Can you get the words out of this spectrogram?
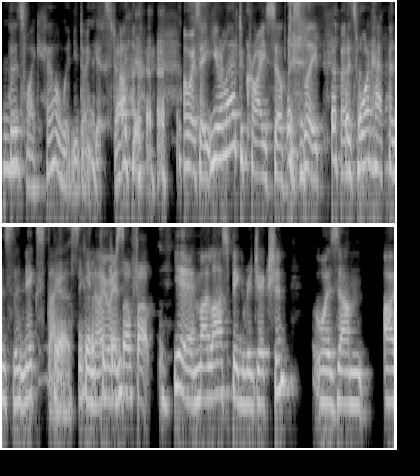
Mm. Hurts like hell when you don't get stuff. I always say you're allowed to cry yourself to sleep, but it's what happens the next day. Yes, you got to you know? pick yourself and, up. Yeah, my last big rejection was um, I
